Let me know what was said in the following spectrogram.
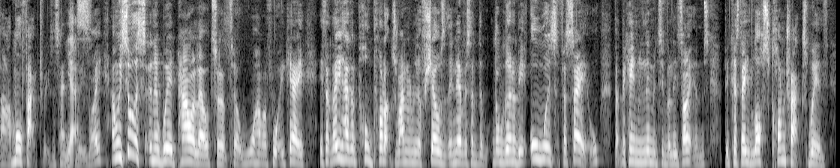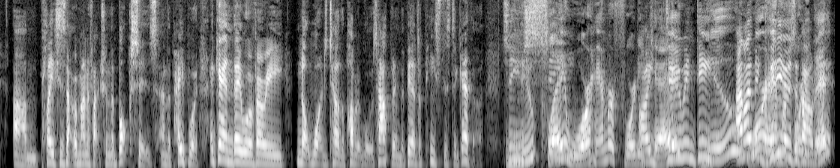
Uh, more factories, essentially, Yes. right? And we saw this in a weird parallel to, to Warhammer 40k, is that they had to pull products randomly off shelves that they never said that they were going to be always for sale, but became limited release items because they lost contracts with um, places that were manufacturing the boxes and the paperwork. Again, they were very not wanting to tell the public what was happening, but be able to piece this together. So you, you play Warhammer 40k? I do indeed, You? and I make videos about 40K? it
